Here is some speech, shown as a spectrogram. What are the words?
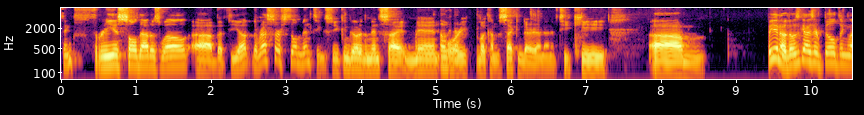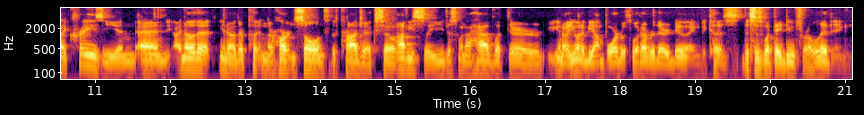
think three is sold out as well. Uh, but the oth- the rest are still minting, so you can go to the mint site and mint, Okay. or you can look on the secondary on NFT Key. Um, but you know, those guys are building like crazy, and and I know that you know they're putting their heart and soul into the project. So obviously, you just want to have what they're you know you want to be on board with whatever they're doing because this is what they do for a living.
